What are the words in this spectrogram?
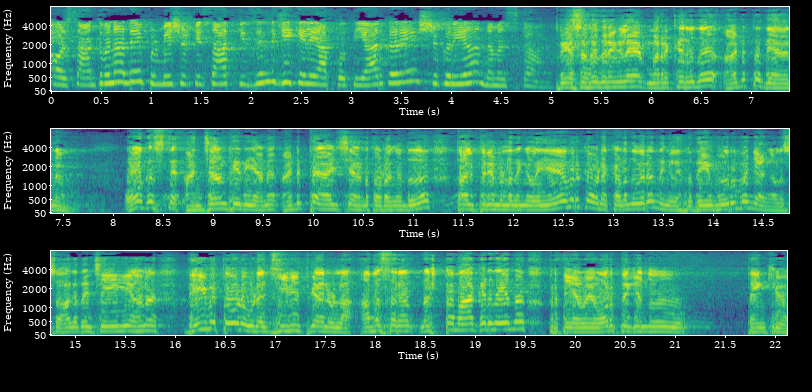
और सांत्वना दे परमेश्वर के साथ की जिंदगी के लिए आपको तैयार करे शुक्रिया नमस्कार പ്രിയ സഹോദരങ്ങളെ മറക്കരുത് അടുത്ത ധ്യാനം ഓഗസ്റ്റ് അഞ്ചാം തീയതിയാണ് അടുത്ത ആഴ്ചയാണ് തുടങ്ങുന്നത് താല്പര്യമുള്ള നിങ്ങൾ ഏവർക്കും അവിടെ കടന്നു വരാൻ നിങ്ങളെ ഹൃദയപൂർവ്വം ഞങ്ങൾ സ്വാഗതം ചെയ്യുകയാണ് ദൈവത്തോടുകൂടെ ജീവിക്കാനുള്ള അവസരം നഷ്ടമാക്കരുത് എന്ന് പ്രത്യേകമായി ഓർപ്പിക്കുന്നു thank you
